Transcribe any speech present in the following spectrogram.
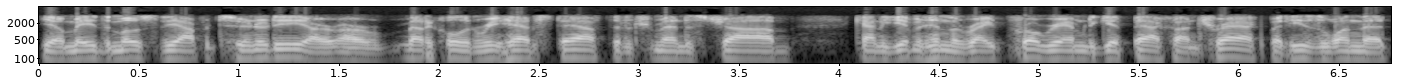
you know made the most of the opportunity. Our, our medical and rehab staff did a tremendous job kind of giving him the right program to get back on track. But he's the one that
